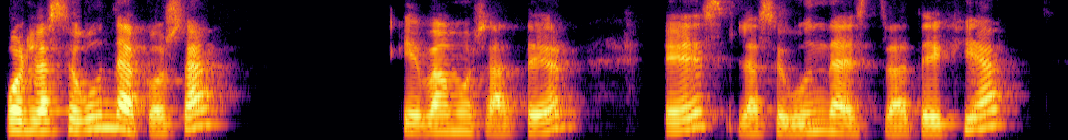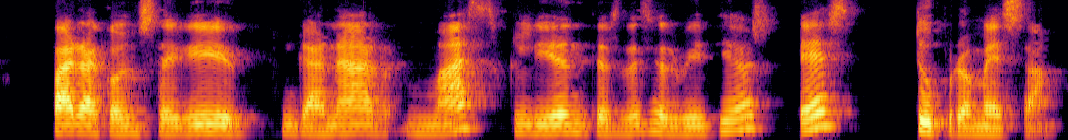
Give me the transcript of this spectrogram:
pues la segunda cosa que vamos a hacer es la segunda estrategia para conseguir ganar más clientes de servicios es tu promesa.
